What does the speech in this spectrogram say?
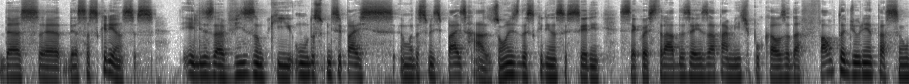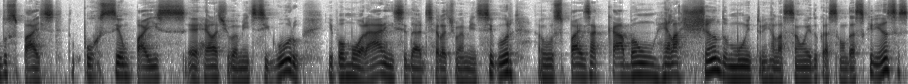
das, uh, dessas crianças eles avisam que um dos principais, uma das principais razões das crianças serem sequestradas é exatamente por causa da falta de orientação dos pais. Então, por ser um país é, relativamente seguro e por morar em cidades relativamente seguras, os pais acabam relaxando muito em relação à educação das crianças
